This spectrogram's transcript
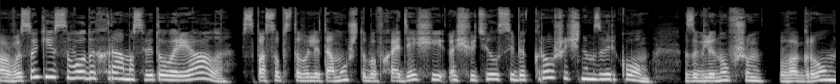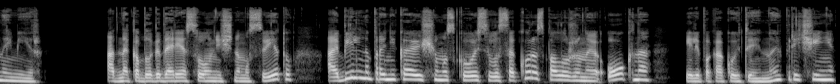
Высокие своды храма Святого Реала способствовали тому, чтобы входящий ощутил себя крошечным зверьком, заглянувшим в огромный мир. Однако благодаря солнечному свету, обильно проникающему сквозь высоко расположенные окна или по какой-то иной причине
